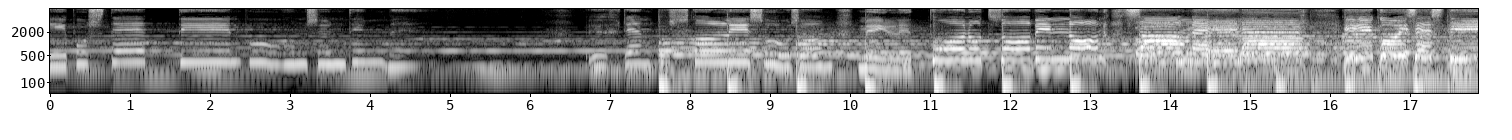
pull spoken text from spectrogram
Riipustettiin puuhun syntimme. Yhden uskollisuus on meille tuonut sovinnon. Saamme elää ikuisesti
